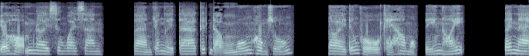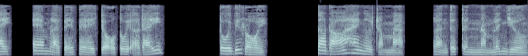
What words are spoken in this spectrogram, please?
chỗ hổm nơi xương quai xanh, làm cho người ta kích động muốn hôn xuống. Rồi tướng vụ khẽ ho một tiếng nói, tới nay em lại phải về chỗ tôi ở đấy. Tôi biết rồi. Sau đó hai người trầm mặt, lành tử tình nằm lên giường,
